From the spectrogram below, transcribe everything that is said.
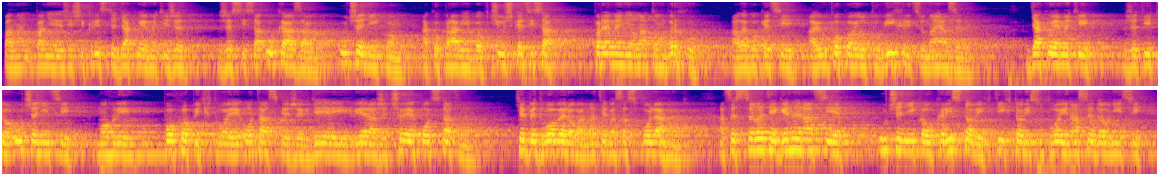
Pane, Pane Ježiši Kriste, ďakujeme Ti, že, že si sa ukázal učeníkom ako pravý Boh. Či už keď si sa premenil na tom vrchu, alebo keď si aj upokojil tú výchricu na jazere. Ďakujeme Ti, že títo učeníci mohli pochopiť v Tvojej otázke, že kde je ich viera, že čo je podstatné. Tebe dôverovať, na Teba sa spoľahnúť. A cez celé tie generácie učeníkov Kristových, tých, ktorí sú Tvoji nasledovníci,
